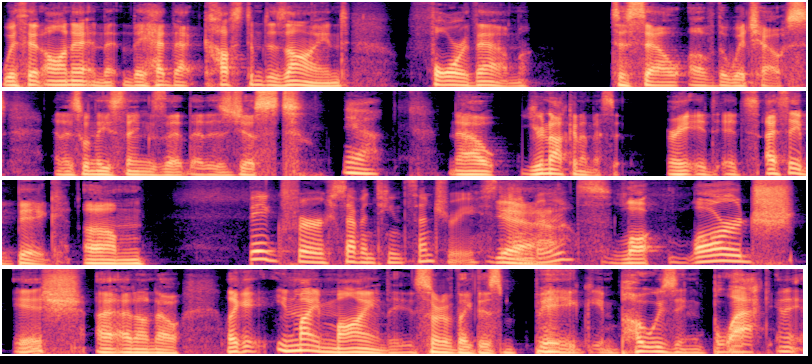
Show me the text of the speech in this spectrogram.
with it on it, and that- they had that custom designed for them to sell of the witch house. And it's one of these things that that is just Yeah. now you're not going to miss it, right? It, it's I say big, um, Big for 17th century standards. yeah, La- large ish. I, I don't know. Like in my mind, it's sort of like this big, imposing black, and I,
